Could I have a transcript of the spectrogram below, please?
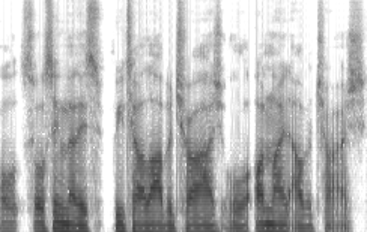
sourcing, that is retail arbitrage or online arbitrage.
